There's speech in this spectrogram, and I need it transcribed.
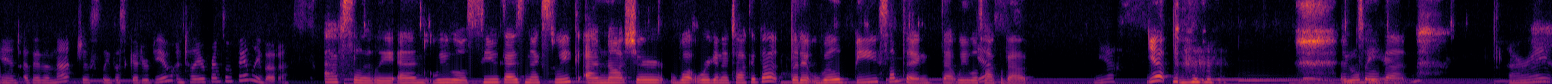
And other than that, just leave us a good review and tell your friends and family about us. Absolutely. And we will see you guys next week. I'm not sure what we're going to talk about, but it will be something that we will talk about. Yes. Yep. Until then. All right.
